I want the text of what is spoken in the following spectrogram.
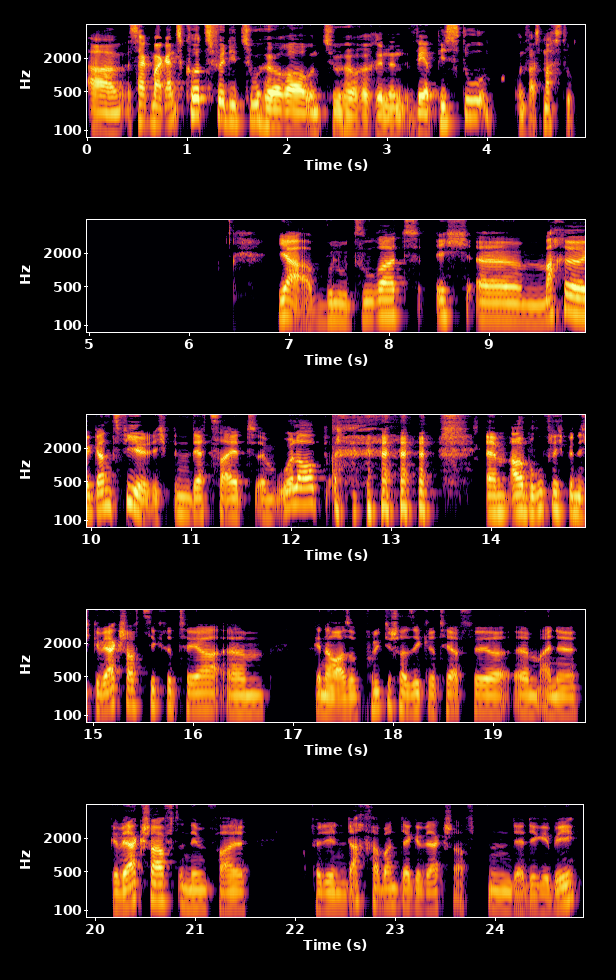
Äh, sag mal ganz kurz für die Zuhörer und Zuhörerinnen, wer bist du und was machst du? Ja, Bulut Surat. Ich äh, mache ganz viel. Ich bin derzeit im Urlaub, ähm, aber beruflich bin ich Gewerkschaftssekretär. Ähm, genau, also politischer Sekretär für ähm, eine Gewerkschaft, in dem Fall für den Dachverband der Gewerkschaften der DGB.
